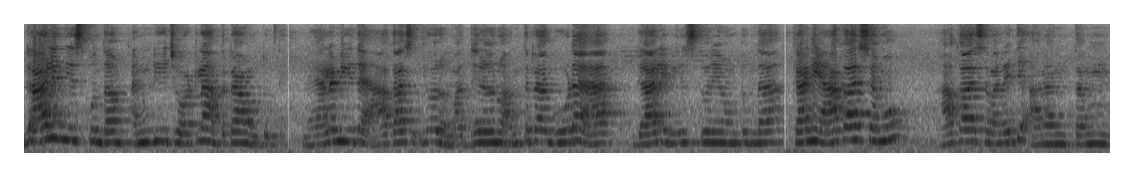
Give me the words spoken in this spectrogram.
గాలిని తీసుకుందాం అన్ని చోట్ల అంతటా ఉంటుంది. నేల మీద ఆకాశంలోను మధ్యలోను అంతటా కూడా గాలి వీస్తూనే ఉంటుందా? కానీ ఆకాశము ఆకాశం అనేది అనంతం.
